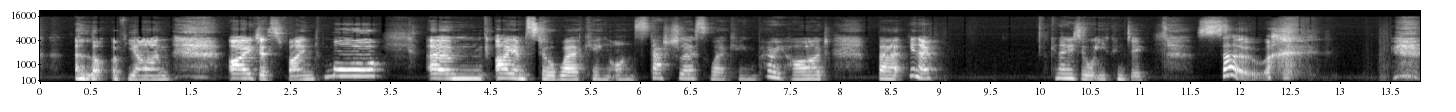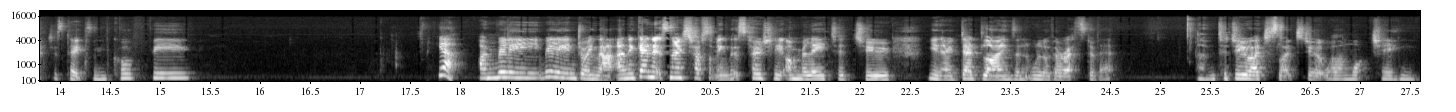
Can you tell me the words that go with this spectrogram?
a lot of yarn. I just find more. Um, I am still working on Stashless, working very hard, but you know, you can only do what you can do. So, just take some coffee. Yeah, I'm really, really enjoying that. And again, it's nice to have something that's totally unrelated to, you know, deadlines and all of the rest of it. Um, to do, I just like to do it while I'm watching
